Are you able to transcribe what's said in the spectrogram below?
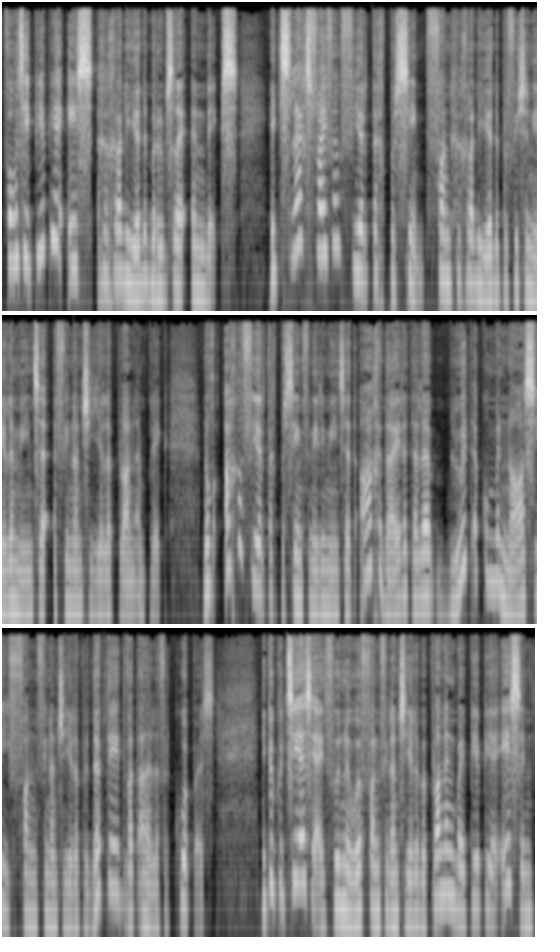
Volgens die PPS gegradueerde beroepslui indeks het slegs 45% van gegradueerde professionele mense 'n finansiële plan in plek. Nog 48% van hierdie mense het aangedui dat hulle bloot 'n kombinasie van finansiële produkte het wat aan hulle verkoop is. Nico Kutsie is die uitvoerende hoof van finansiële beplanning by PPS en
